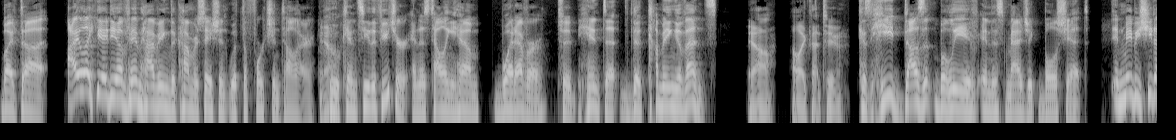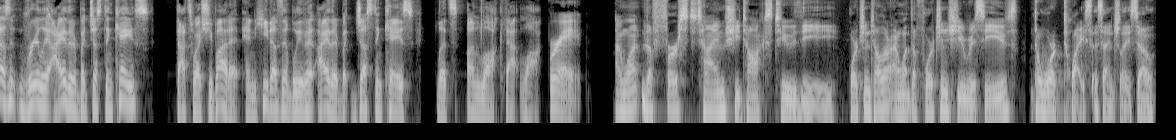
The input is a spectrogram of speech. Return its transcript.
But, uh, I like the idea of him having the conversation with the fortune teller Yeah. who can see the future and is telling him whatever to hint at the coming events. Yeah, I like that too. because he doesn't believe in this magic bullshit. And maybe she doesn't really either, but just in case, that's why she bought it. And he doesn't believe it either, but just in case, let's unlock that lock. Right. I want the first time she talks to the fortune teller, I want the fortune she receives to work twice, essentially. So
